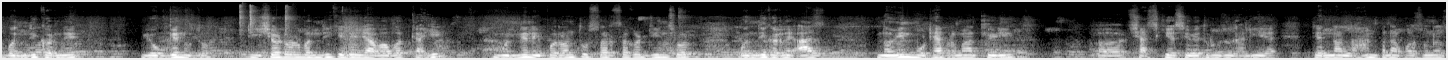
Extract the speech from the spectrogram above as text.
बंदी करणे योग्य नव्हतं. टी शर्टवर बंदी केली याबाबत काही म्हणणे नाही. परंतु सरसकट जीन्सवर बंदी करणे आज नवीन मोठ्या प्रमाणात पिढी शासकीय सेवेत रुजू झाली आहे त्यांना लहानपणापासूनच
